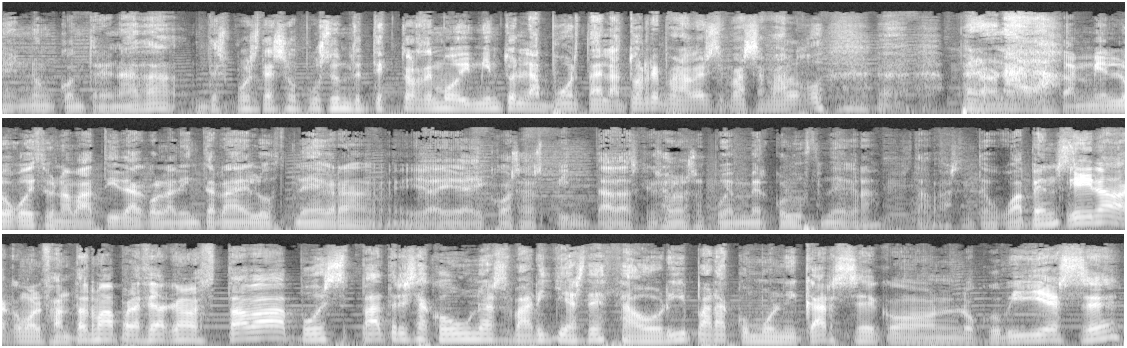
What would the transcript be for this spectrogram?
Eh, no encontré nada. Después de eso puse un detector de movimiento en la puerta de la torre para ver si pasaba algo. Pero nada. También luego hice una batida con la linterna de luz negra. Y ahí hay cosas pintadas que solo se pueden ver con luz negra. Está bastante guapens. Y nada, como el fantasma parecía que no estaba, pues Patri sacó unas varillas de Zaori para comunicarse con lo que hubiese,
